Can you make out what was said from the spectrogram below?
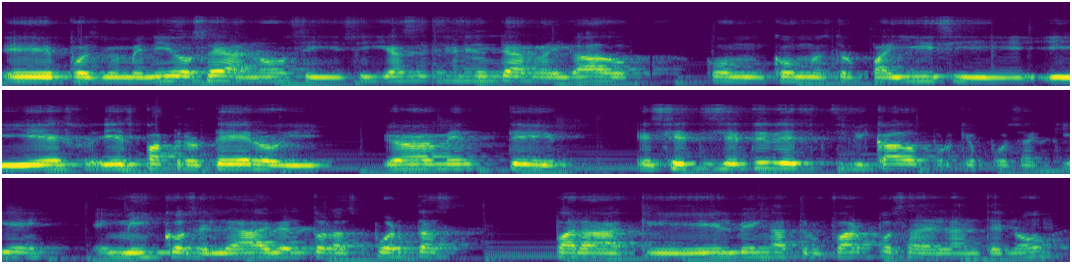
eh, pues bienvenido sea, ¿no? Si, si ya se siente arraigado con, con nuestro país y, y, es, y, es, patriotero y, obviamente se, siente identificado porque pues aquí en, México se le ha abierto las puertas para que él venga a triunfar, pues adelante, ¿no?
